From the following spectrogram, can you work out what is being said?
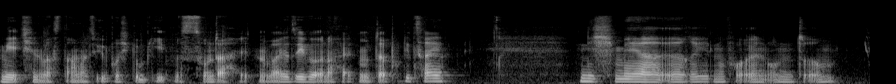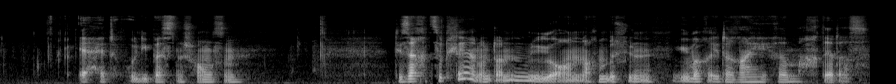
Mädchen, was damals übrig geblieben ist, zu unterhalten, weil sie würde halt mit der Polizei nicht mehr äh, reden wollen und ähm, er hätte wohl die besten Chancen, die Sache zu klären. Und dann, ja, nach ein bisschen Überrederei äh, macht er das.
